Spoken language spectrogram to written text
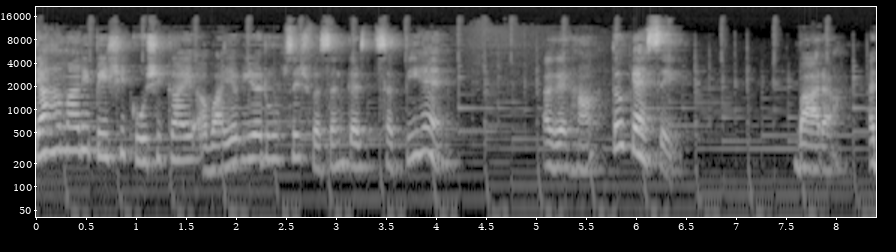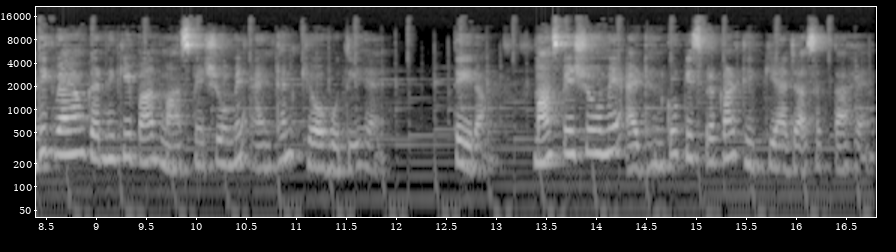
क्या हमारी पेशी कोशिकाएँ अवायवीय रूप से श्वसन कर सकती हैं? अगर हाँ तो कैसे? बारह, अधिक व्यायाम करने के बाद मांसपेशियों में ऐंठन क्यों होती है? तेरह, मांसपेशियों में ऐंठन को किस प्रकार ठीक किया जा सकता है?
